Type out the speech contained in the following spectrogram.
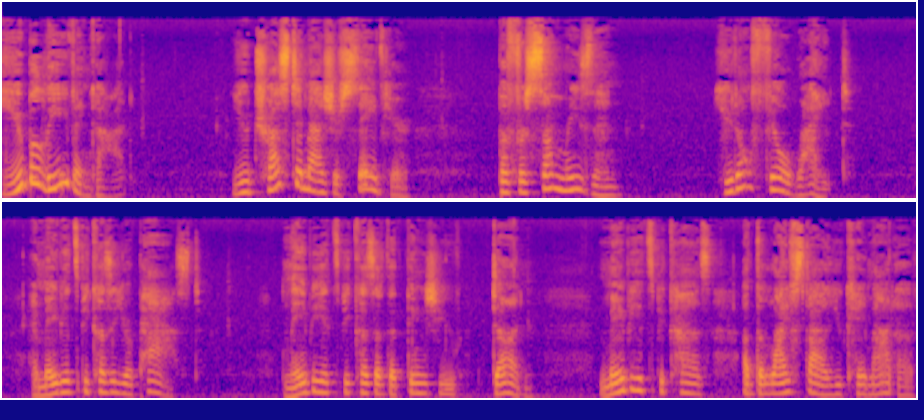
You believe in God, you trust Him as your Savior, but for some reason, you don't feel right. And maybe it's because of your past. Maybe it's because of the things you've done. Maybe it's because of the lifestyle you came out of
